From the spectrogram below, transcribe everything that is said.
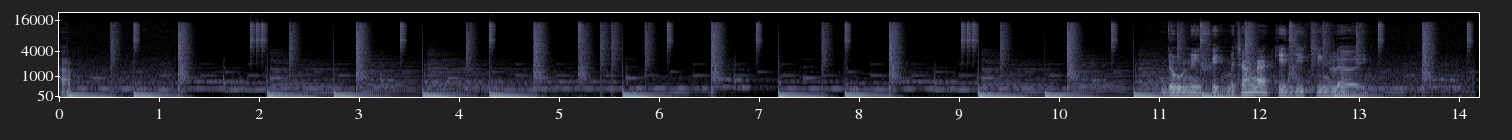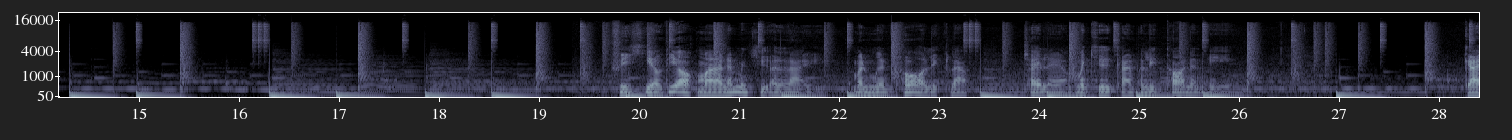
ครับ ดูนี่สิมันช่างน่ากินจริงๆเลย สีเขียวที่ออกมานั้นมันคืออะไร มันเหมือนท่อเลยครับ ใช่แล้ว มันคือการผลิตท่อนั่นเอง ใกล้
